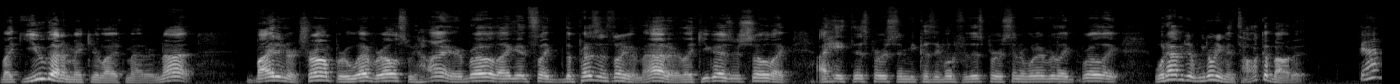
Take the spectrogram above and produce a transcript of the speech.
Like, you got to make your life matter, not Biden or Trump or whoever else we hire, bro. Like, it's like the presidents don't even matter. Like, you guys are so like, I hate this person because they voted for this person or whatever. Like, bro, like, what happened to? We don't even talk about it. Yeah.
